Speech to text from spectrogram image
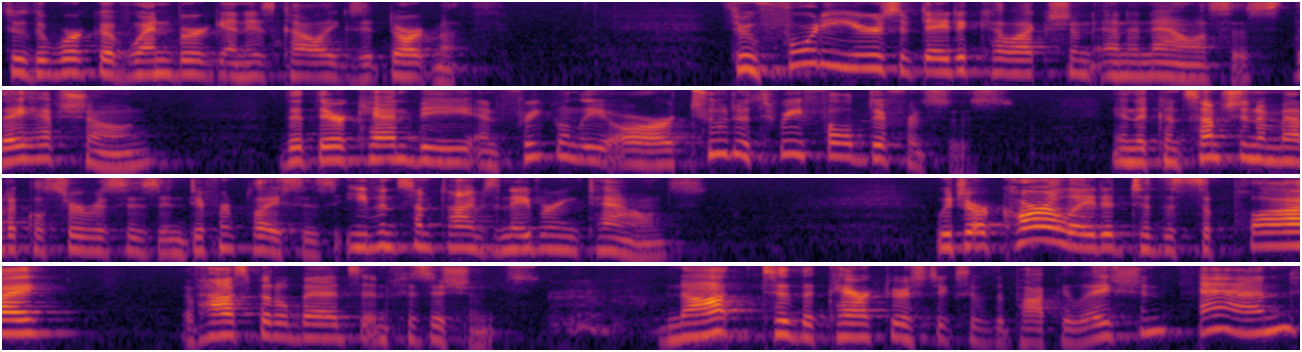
through the work of Wennberg and his colleagues at Dartmouth. Through 40 years of data collection and analysis, they have shown that there can be and frequently are two to threefold differences in the consumption of medical services in different places, even sometimes neighboring towns, which are correlated to the supply of hospital beds and physicians, not to the characteristics of the population, and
